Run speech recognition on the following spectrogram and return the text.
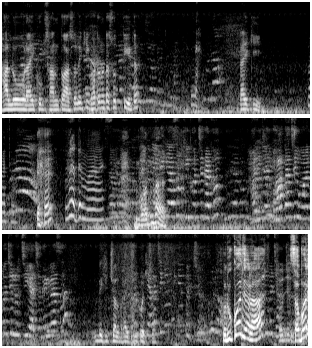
ভালো রাই খুব শান্ত আসলে কি ঘটনাটা সত্যি এটা? না। রাই কি? বদমাস হ্যাঁ? বদমাস বদমাস কি করছে দেখো। হাড়িটায় ভাত আছে মনে করছে লুচি আছে। দেখলে দেখি চল ভাই কি করছে? রুকো যারা সবার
